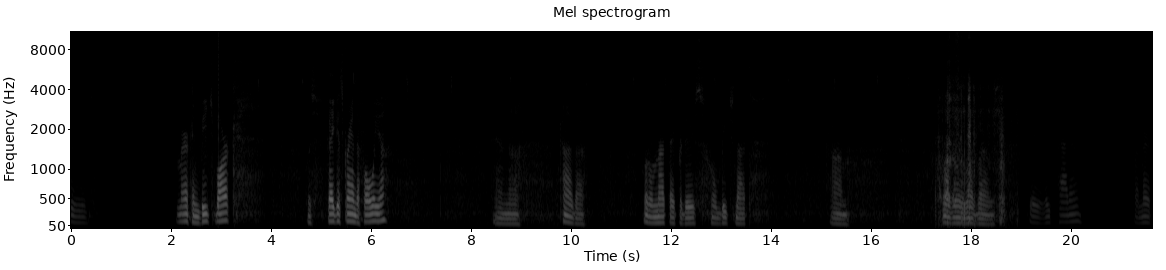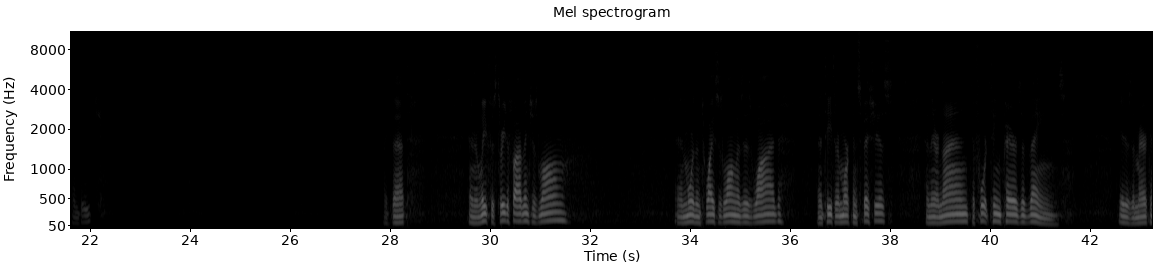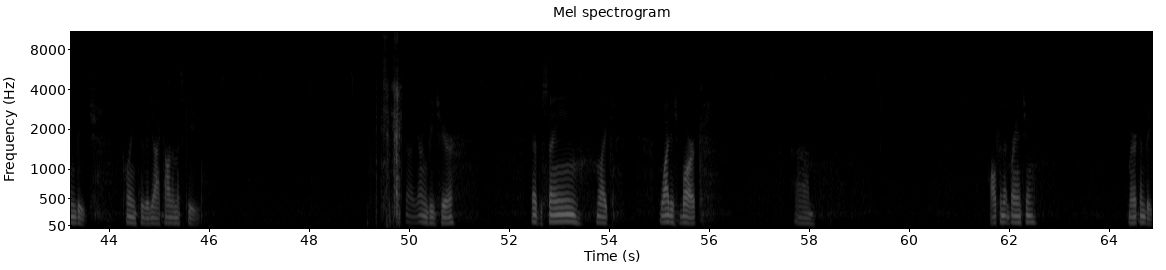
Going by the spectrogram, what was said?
is American beech bark with Fagus grandifolia and uh, kind of the little nut they produce, little beech nut. Um, really, really love those. Show you the leaf pattern for American beech. Like that. And the leaf is three to five inches long and more than twice as long as it is wide. And the teeth are more conspicuous and there are 9 to 14 pairs of veins. It is American beech, according to the dichotomous key. Young beech here. They have the same, like, whitish bark. Alternate branching, American beech.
